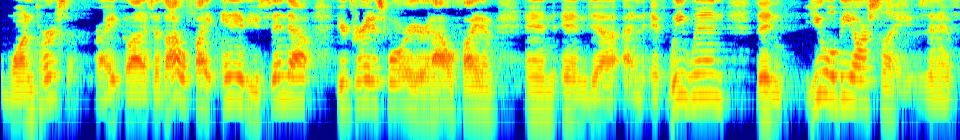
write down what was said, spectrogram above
one person, right? Goliath says, "I will fight any of you. Send out your greatest warrior, and I will fight him. And and uh, and if we win, then you will be our slaves. And if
